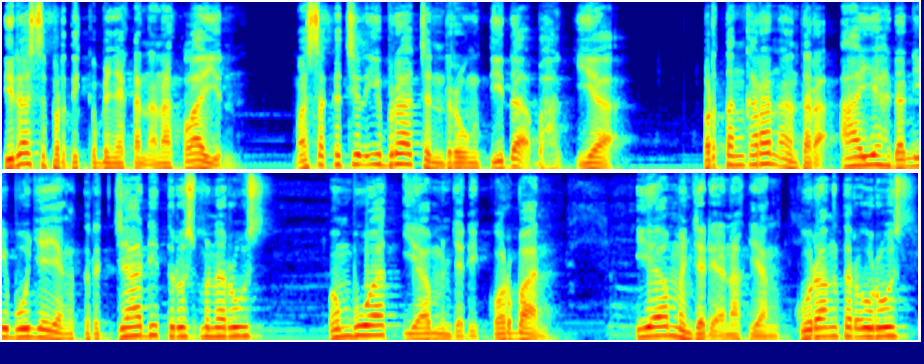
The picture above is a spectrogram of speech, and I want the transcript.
Tidak seperti kebanyakan anak lain, masa kecil Ibra cenderung tidak bahagia. Pertengkaran antara ayah dan ibunya yang terjadi terus-menerus membuat ia menjadi korban. Ia menjadi anak yang kurang terurus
